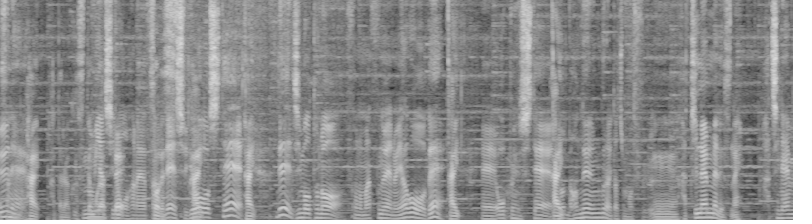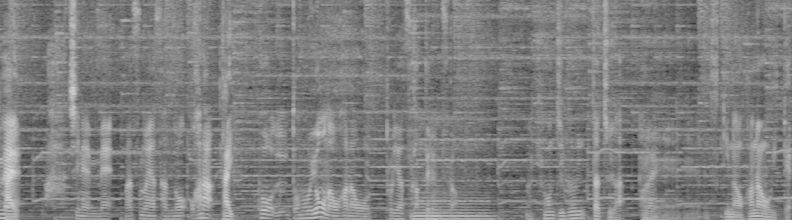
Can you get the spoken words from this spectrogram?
屋さん10年。ではい。働かせ宇都てもらって。宮市のお花屋さんで修行をして、はい。で地元のその松野屋の屋号で、はい、えーオープンして、はい。な何年ぐらい経ちます、えー、8年目ですね。8年目、はい8年目松野屋さんのお花。はい。こうどのようなお花を取り扱ってるんですか？基本自分たちが、えー好きなお花を置いて、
